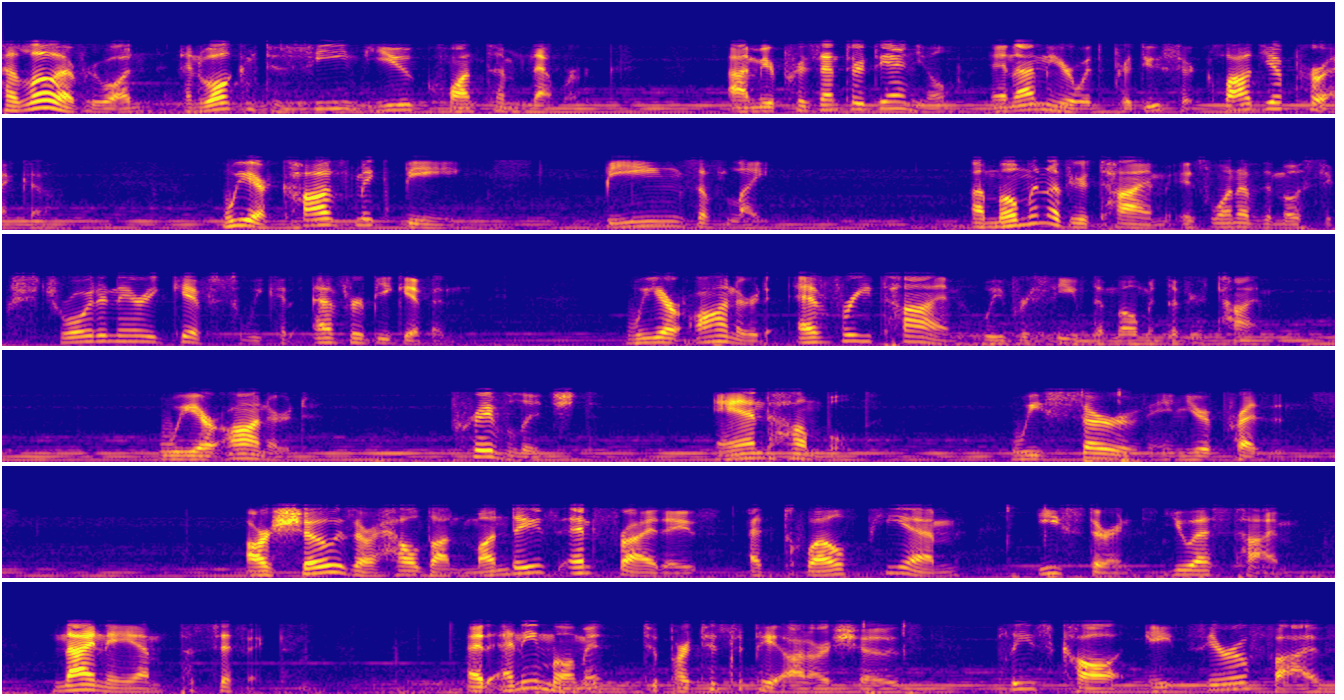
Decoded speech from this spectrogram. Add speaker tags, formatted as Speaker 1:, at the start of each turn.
Speaker 1: Hello, everyone, and welcome to C View Quantum Network. I'm your presenter, Daniel, and I'm here with producer Claudia Pureco. We are cosmic beings, beings of light. A moment of your time is one of the most extraordinary gifts we could ever be given. We are honored every time we've received a moment of your time. We are honored, privileged, and humbled. We serve in your presence. Our shows are held on Mondays and Fridays at 12 p.m. Eastern U.S. Time, 9 a.m. Pacific. At any moment to participate on our shows, please call 805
